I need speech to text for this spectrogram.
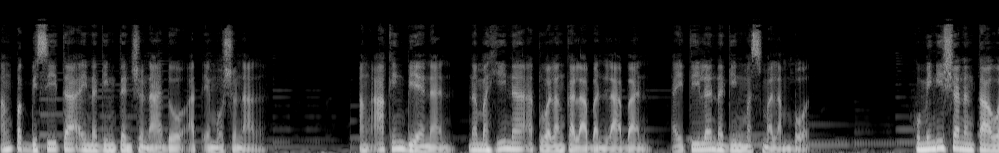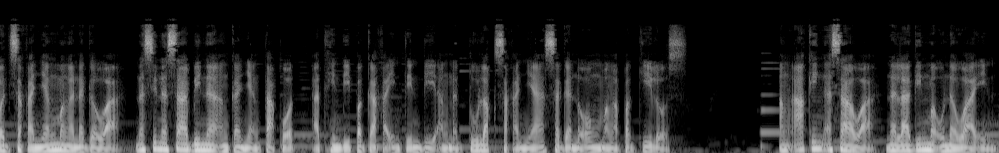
Ang pagbisita ay naging tensyonado at emosyonal. Ang aking biyenan, na mahina at walang kalaban-laban, ay tila naging mas malambot. Humingi siya ng tawad sa kanyang mga nagawa na sinasabi na ang kanyang takot at hindi pagkakaintindi ang nagtulak sa kanya sa ganoong mga pagkilos. Ang aking asawa, na laging maunawain,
